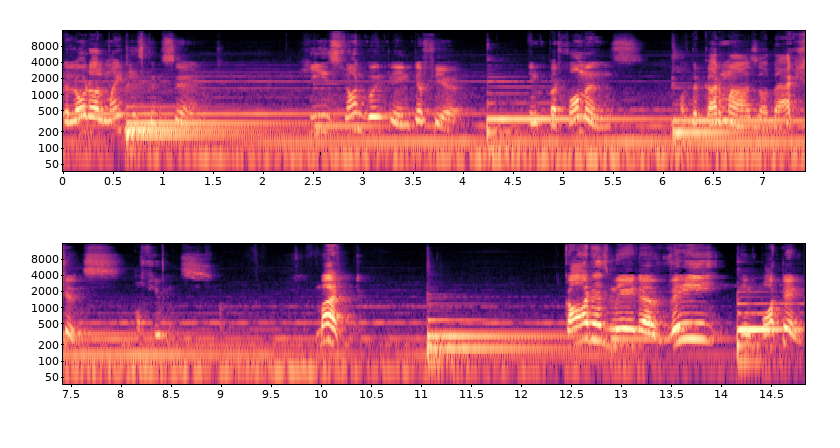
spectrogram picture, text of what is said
the Lord Almighty is concerned, He is not going to interfere in performance of the karmas or the actions of humans. But God has made a very important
